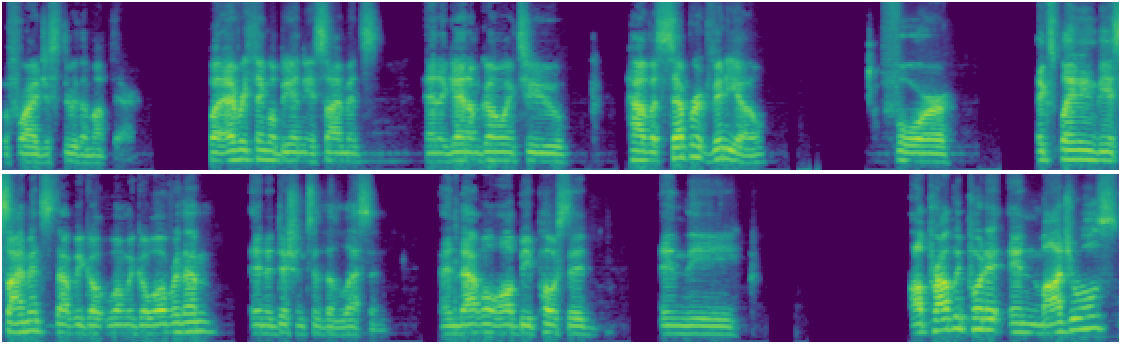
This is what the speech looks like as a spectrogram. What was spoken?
before I just threw them up there. But everything will be in the assignments. And again, I'm going to have a separate video for explaining the assignments that we go when we go over them in addition to the lesson and that will all be posted in the i'll probably put it in modules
